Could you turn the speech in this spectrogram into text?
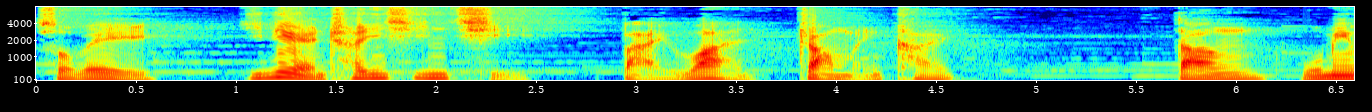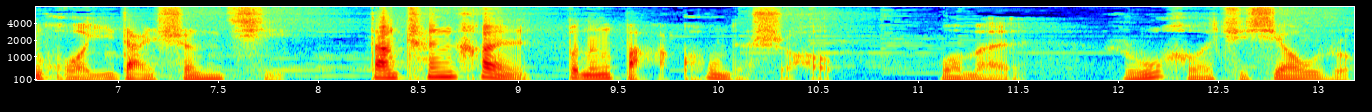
所谓一念嗔心起，百万障门开。当无名火一旦升起，当嗔恨不能把控的时候，我们如何去消融？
